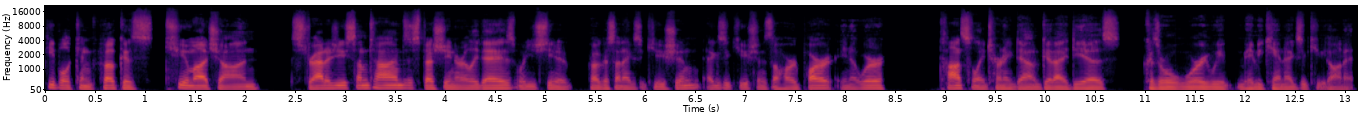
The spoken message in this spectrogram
people can focus too much on strategy sometimes, especially in early days where you just need to focus on execution. Execution is the hard part. You know, we're constantly turning down good ideas because we're worried we maybe can't execute on it.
